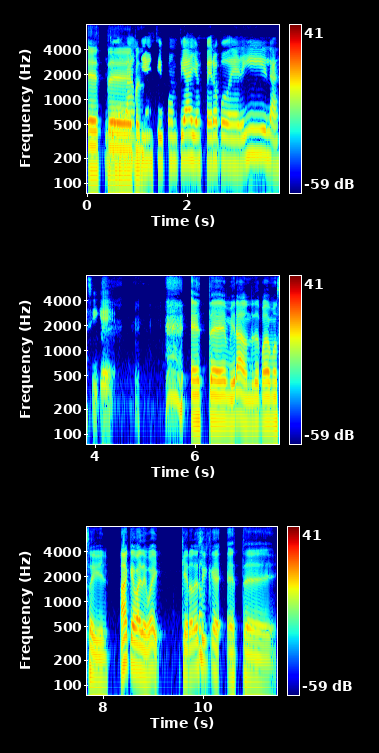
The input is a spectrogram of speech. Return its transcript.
Yo Este, pues, también estoy pompeada, yo espero poder ir, así que este, mira, ¿dónde te podemos seguir? Ah, que by the way, quiero decir que este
